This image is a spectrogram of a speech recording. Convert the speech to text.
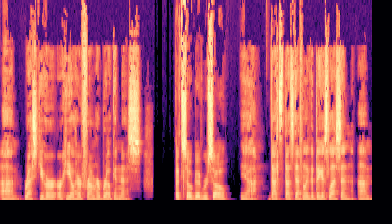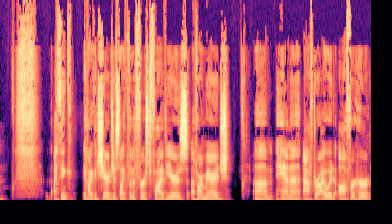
um, rescue her or heal her from her brokenness. That's so good, Rousseau. Yeah, that's that's definitely the biggest lesson. Um, I think if I could share just like for the first five years of our marriage, um, Hannah, after I would offer her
